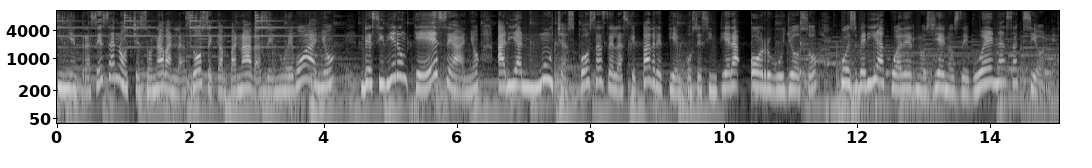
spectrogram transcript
Y mientras esa noche sonaban las doce campanadas del nuevo año, decidieron que ese año harían muchas cosas de las que Padre Tiempo se sintiera orgulloso, pues vería cuadernos llenos de buenas acciones.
